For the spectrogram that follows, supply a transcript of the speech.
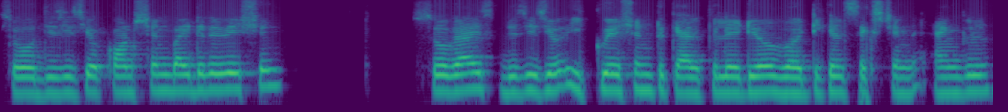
So this is your constant by derivation. So guys this is your equation to calculate your vertical sextant angle.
